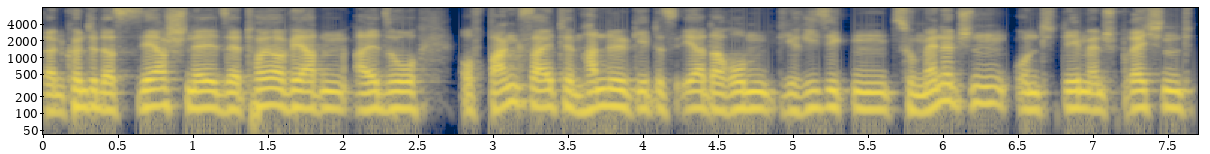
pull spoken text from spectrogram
dann könnte das sehr schnell sehr teuer werden. Also auf Bankseite im Handel geht es eher darum, die Risiken zu managen und dementsprechend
